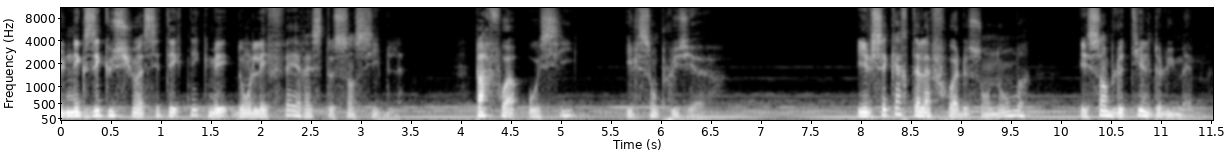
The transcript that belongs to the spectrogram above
d'une exécution assez technique mais dont l'effet reste sensible. Parfois aussi, ils sont plusieurs. Il s'écarte à la fois de son ombre et semble-t-il de lui-même.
